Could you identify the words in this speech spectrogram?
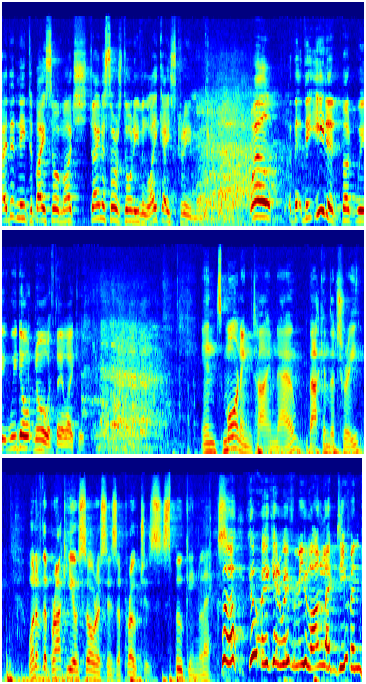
I didn't need to buy so much. Dinosaurs don't even like ice cream. well, they, they eat it, but we, we don't know if they like it. It's morning time now, back in the tree. One of the Brachiosauruses approaches, spooking Lex. Go away, get away from me, you long legged demon.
